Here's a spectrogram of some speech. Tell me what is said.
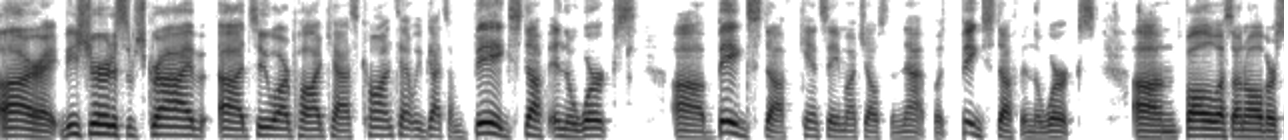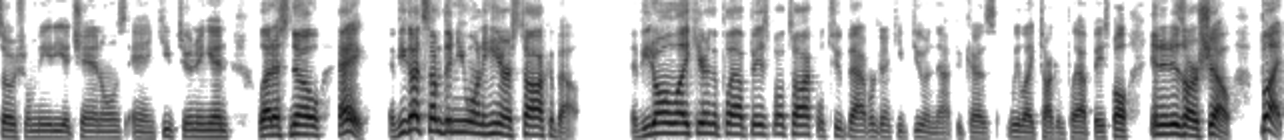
All right. Be sure to subscribe uh, to our podcast content. We've got some big stuff in the works. Uh, big stuff. Can't say much else than that, but big stuff in the works. Um, follow us on all of our social media channels and keep tuning in. Let us know, hey, if you got something you want to hear us talk about, if you don't like hearing the playoff baseball talk, well, too bad. We're going to keep doing that because we like talking playoff baseball and it is our show. But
